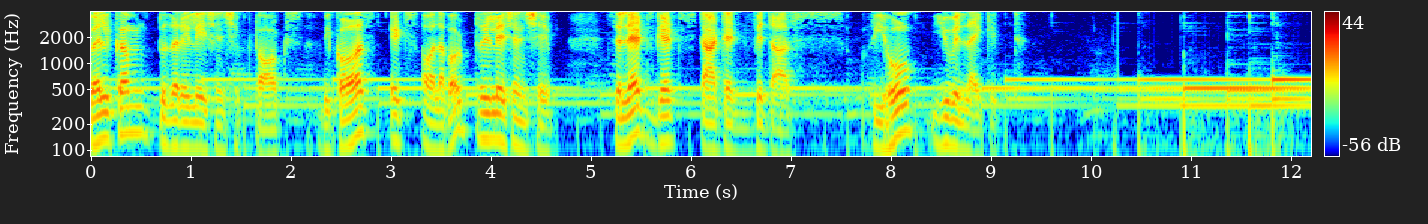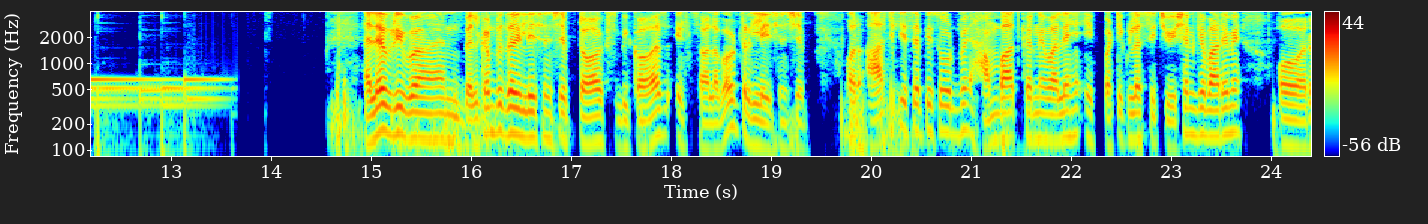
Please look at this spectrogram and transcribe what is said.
Welcome to the relationship talks because it's all about relationship. So let's get started with us. We hope you will like it. Hello everyone welcome to the relationship talks because it's all about relationship और आज के इस एपिसोड में हम बात करने वाले हैं एक पर्टिकुलर सिचुएशन के बारे में और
